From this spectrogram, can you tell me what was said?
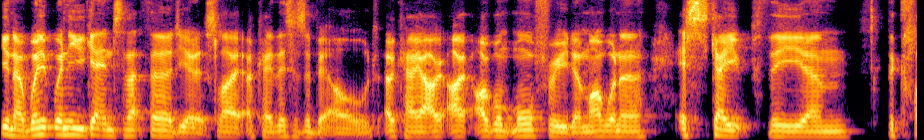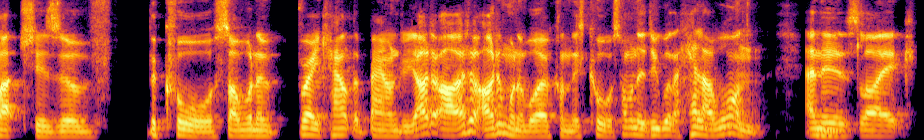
You know, when, when you get into that third year, it's like, okay, this is a bit old. Okay, I I, I want more freedom. I want to escape the um the clutches of the course. I want to break out the boundaries. I don't, I don't, I don't want to work on this course. I want to do what the hell I want. And then Mm. it's like,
